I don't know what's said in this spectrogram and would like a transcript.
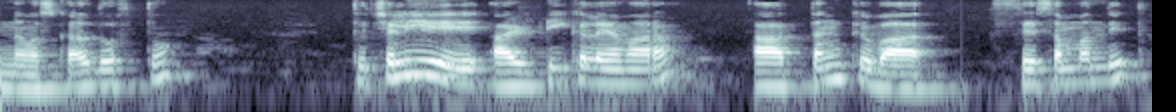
नमस्कार दोस्तों। तो चलिए आर्टिकल है हमारा, आतंकवाद से संबंधित।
